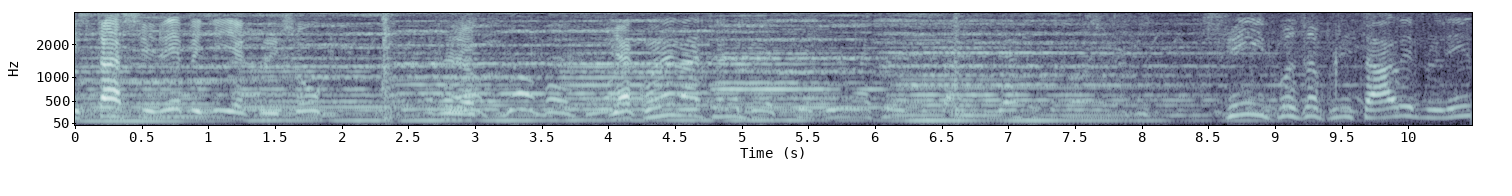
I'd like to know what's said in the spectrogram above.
І старший лебеді, як прийшов, вперед. як вони почали. Шиї позаплітали, блін,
